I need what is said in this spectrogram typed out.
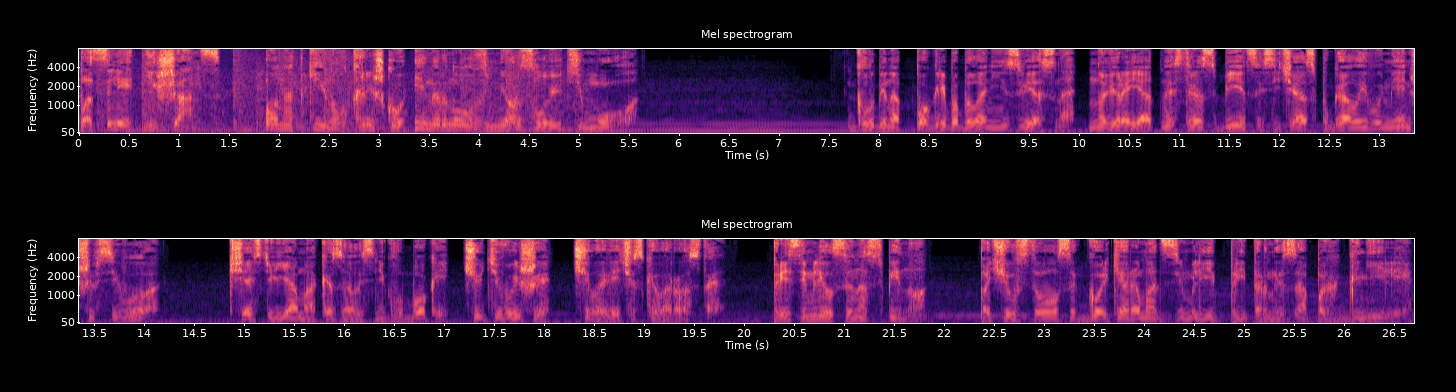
Последний шанс. Он откинул крышку и нырнул в мерзлую тьму. Глубина погреба была неизвестна, но вероятность разбиться сейчас пугала его меньше всего. К счастью, яма оказалась неглубокой, чуть выше человеческого роста. Приземлился на спину — Почувствовался горький аромат земли и приторный запах гнили.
